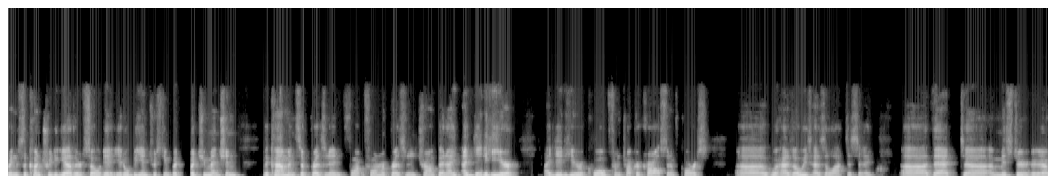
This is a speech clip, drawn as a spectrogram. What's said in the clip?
brings the country together. So it, will be interesting. But but you mentioned the comments of President for, former President Trump, and I, I did hear I did hear a quote from Tucker Carlson, of course, uh, who has always has a lot to say. Uh, that uh, Mr. Uh,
